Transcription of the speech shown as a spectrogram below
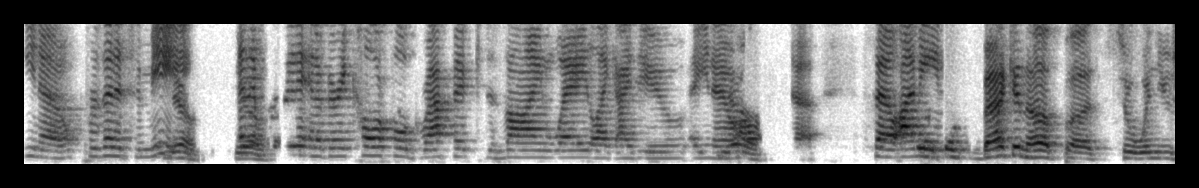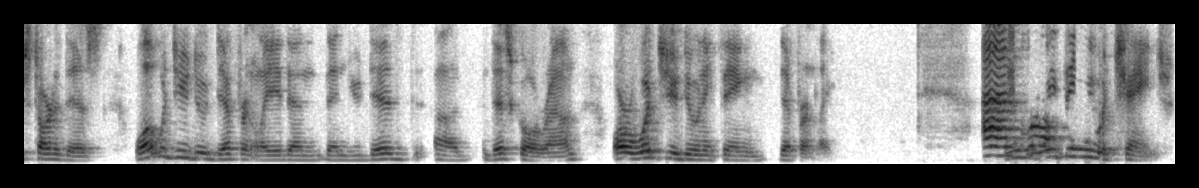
you know, presented to me, Yeah. And then present it in a very colorful graphic design way, like I do, you know. Yeah. all that stuff. So I mean, so backing up, uh, so when you started this, what would you do differently than than you did uh, this go around, or would you do anything differently? um, Any- well, anything you would change?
